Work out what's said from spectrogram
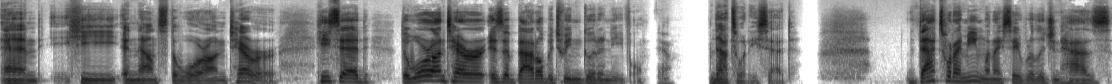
and he announced the war on terror. He said, The war on terror is a battle between good and evil. Yeah. That's what he said. That's what I mean when I say religion has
